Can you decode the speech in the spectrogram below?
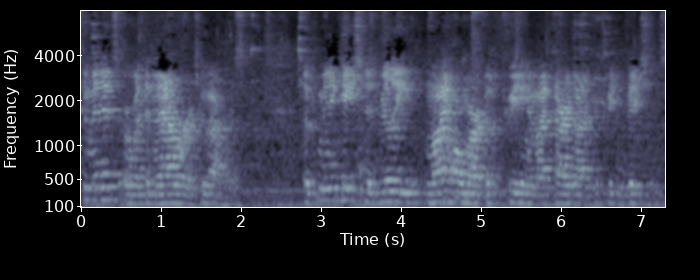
two minutes or within an hour or two hours. So communication is really my hallmark of treating and my paradigm for treating patients.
